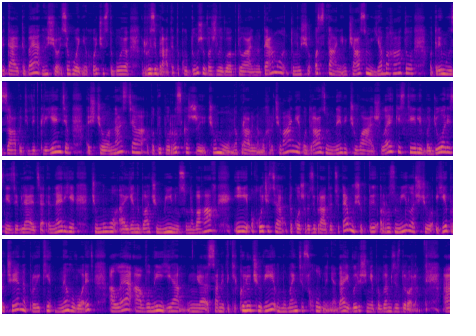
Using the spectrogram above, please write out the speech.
Вітаю тебе. Ну що сьогодні хочу з тобою розібрати таку дуже важливу актуальну тему, тому що останнім часом я багато отримую запитів від клієнтів, що Настя, по типу, розкажи, чому на правильному харчуванні одразу не відчуваєш легкість тілі, бадьорість, з'являється енергії, чому е, я не бачу мінусу на вагах, і хочеться також розібрати цю тему, щоб ти розуміла, що є причини, про які не говорять, але вони є е, самі такі ключові в моменті схуднення да, і вирішення проблем зі здоров'ям.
